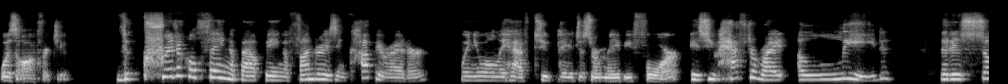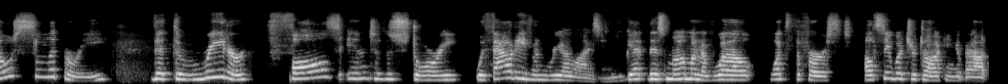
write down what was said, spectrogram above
was offered you. The critical thing about being a fundraising copywriter when you only have two pages or maybe four is you have to write a lead that is so slippery that the reader falls into the story without even realizing. You get this moment of, well, what's the first? I'll see what you're talking about.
